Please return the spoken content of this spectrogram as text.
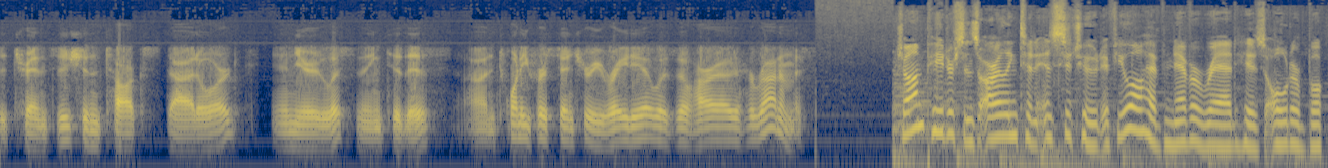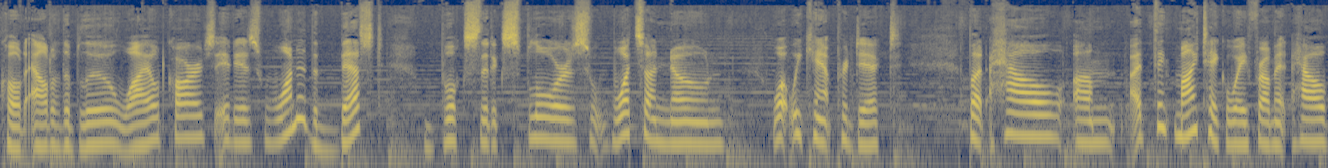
at transitiontalks.org. And you're listening to this on 21st Century Radio with Zohara Hieronimus. John Petersen's Arlington Institute. If you all have never read his older book called Out of the Blue Wild Cards, it is one of the best books that explores what's unknown, what we can't predict, but how um, I think my takeaway from it, how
